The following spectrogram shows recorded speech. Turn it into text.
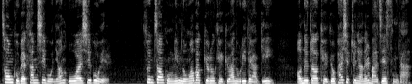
1935년 5월 15일 순천 공립농업학교로 개교한 우리 대학이 어느덧 개교 80주년을 맞이했습니다.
